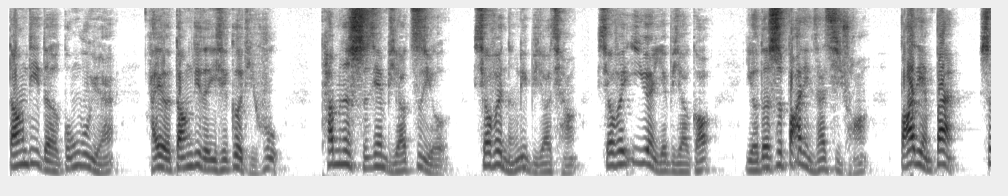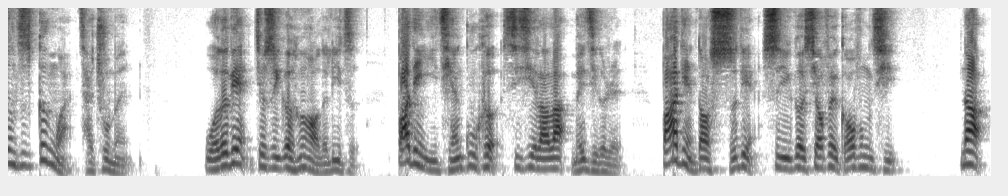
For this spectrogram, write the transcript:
当地的公务员，还有当地的一些个体户，他们的时间比较自由，消费能力比较强，消费意愿也比较高。有的是八点才起床，八点半。甚至更晚才出门，我的店就是一个很好的例子。八点以前顾客稀稀拉拉没几个人，八点到十点是一个消费高峰期。那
